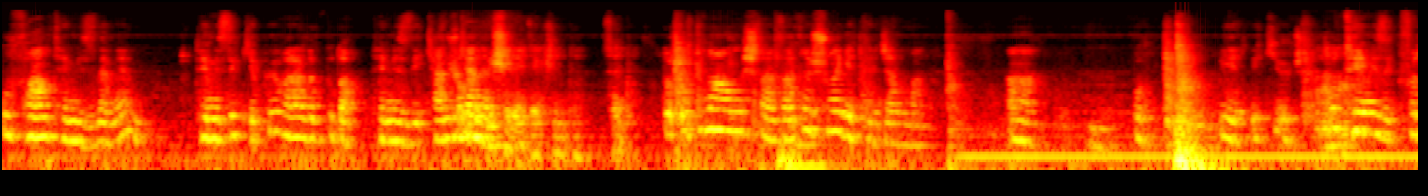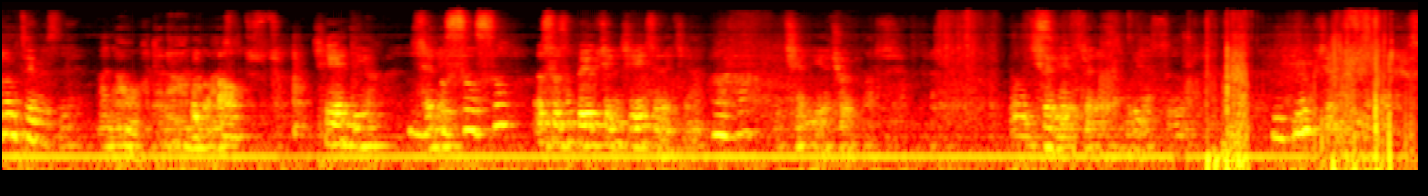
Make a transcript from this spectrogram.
bu fan temizleme, temizlik yapıyor. Herhalde bu da temizliği. Kendi Çok kendine. pişirecek şimdi? Sen. Dur bunu almışlar zaten. Şuna getireceğim ben. Aha. Bu. Bir, iki, üç. Bu temizlik, fırın temizliği. Ana o kadar Bu da ağlamaz. alt üst. Şeye diyor. Seni Isınsın. ısısı büyükçenin şeye sereceğim. İçeriye çökmez. İçeriye serer. Buraya sığmaz. Büyükçenin sereriz.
